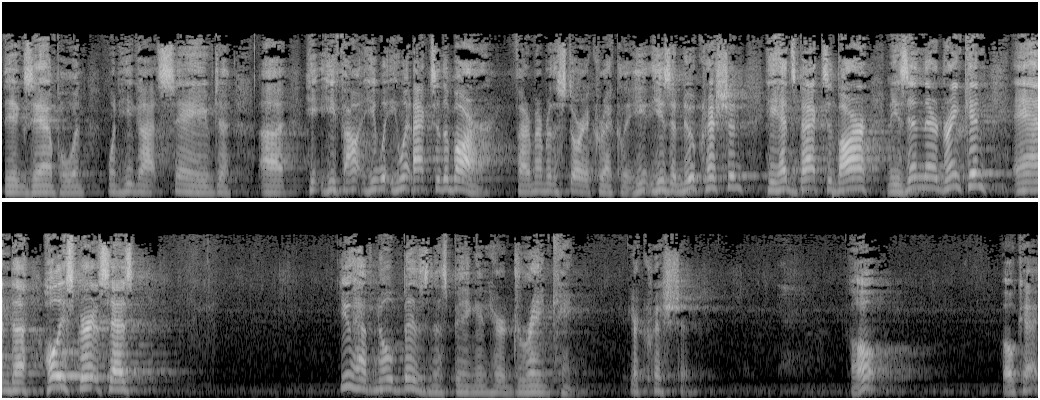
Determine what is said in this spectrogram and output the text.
The example when, when he got saved, uh, he, he, found, he, he went back to the bar, if I remember the story correctly. He, he's a new Christian. He heads back to the bar and he's in there drinking, and uh, Holy Spirit says, you have no business being in here drinking. You're a Christian. Oh, okay.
